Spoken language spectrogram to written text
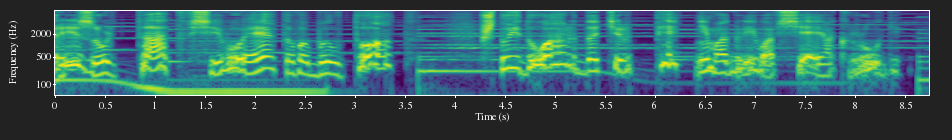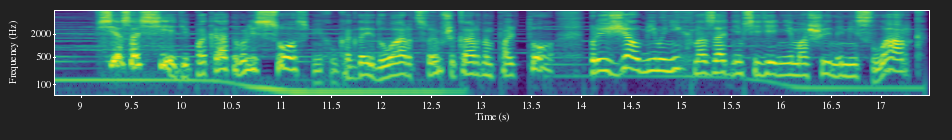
Результат всего этого был тот, что Эдуарда терпеть не могли во всей округе. Все соседи покатывались со смеху, когда Эдуард в своем шикарном пальто проезжал мимо них на заднем сиденье машины мисс Ларк,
